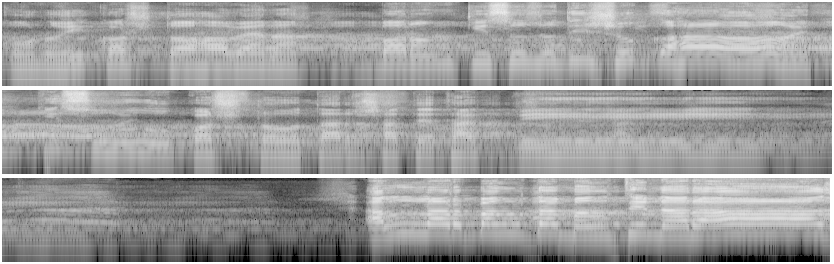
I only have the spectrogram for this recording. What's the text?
কোনোই কষ্ট হবে না। বরং কিছু যদি সুখ হয়, কিছু কষ্ট তার সাথে থাকবে। আল্লাহর বাংলা মানতে নারাজ।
